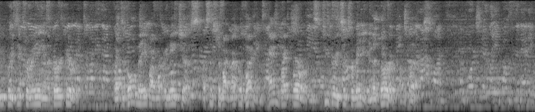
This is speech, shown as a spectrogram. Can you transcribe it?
2.36 remaining in the third period. That's a goal made by Martin Necas, assisted by Michael Bunting and Brent Burns. 2.36 remaining in the third of the playoffs. Unfortunately, it goes in the netting.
